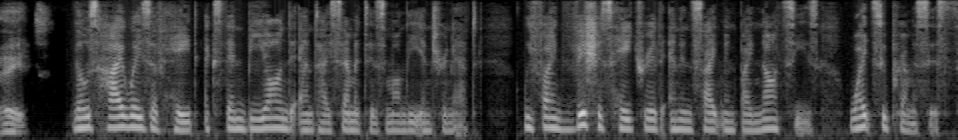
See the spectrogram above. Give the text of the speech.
hate. Those highways of hate extend beyond anti Semitism on the internet. We find vicious hatred and incitement by Nazis, white supremacists,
